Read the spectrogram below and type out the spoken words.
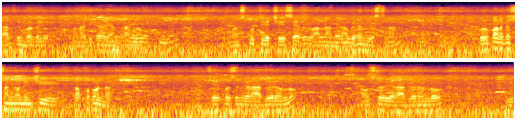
రాత్రి పగలు మన అధికార యంత్రాంగం మనస్ఫూర్తిగా చేశారు. వాళ్ళని అభినందిస్తున్నాను పురపాలక సంఘం నుంచి తప్పకుండా చైర్పర్సన్ గారి ఆధ్వర్యంలో కౌన్సిలర్ గారి ఆధ్వర్యంలో ఈ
